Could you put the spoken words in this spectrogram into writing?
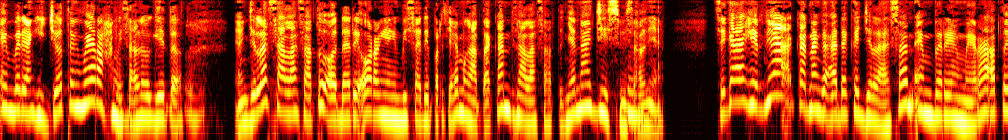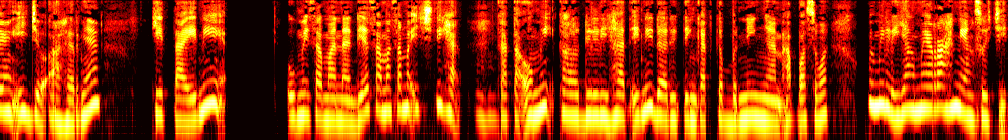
Ember yang hijau atau yang merah misalnya begitu. Yang jelas salah satu dari orang yang bisa dipercaya mengatakan salah satunya najis misalnya. Sehingga akhirnya karena nggak ada kejelasan ember yang merah atau yang hijau. Akhirnya kita ini Umi sama Nadia sama-sama ijtihad. Kata Umi kalau dilihat ini dari tingkat kebeningan apa semua, Umi milih yang merah nih yang suci.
